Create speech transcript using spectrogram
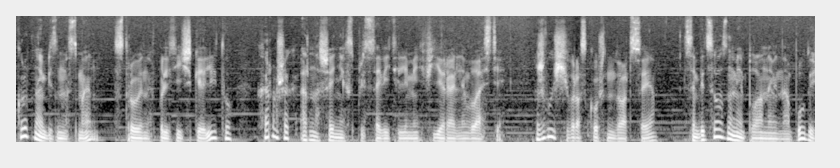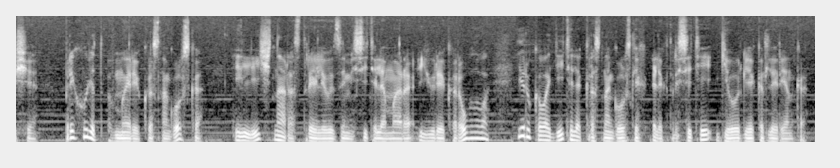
Крупный бизнесмен, встроенный в политическую элиту, в хороших отношениях с представителями федеральной власти, живущий в роскошном дворце, с амбициозными планами на будущее, приходит в мэрию Красногорска и лично расстреливает заместителя мэра Юрия Караулова и руководителя красногорских электросетей Георгия Котляренко –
